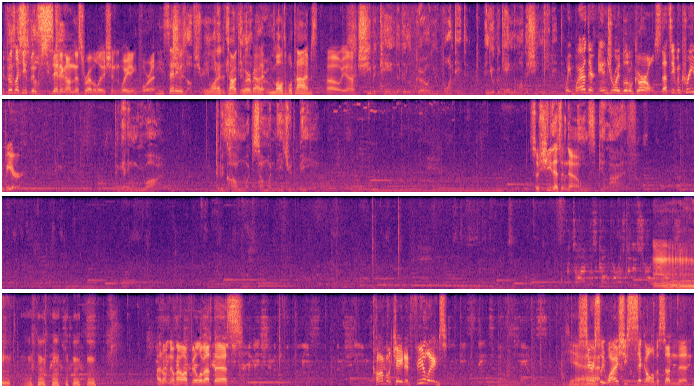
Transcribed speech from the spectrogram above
It feels like he's been sitting on this revolution, waiting for it. He said he was. He wanted to talk to her about it multiple times. Oh yeah. She became the little girl you wanted, and you became the mother she needed. Wait, why are there android little girls? That's even creepier. Forgetting who you are to become what someone needs you to be. So she Maybe that's doesn't what know. I don't know how I feel about this. Complicated feelings. Yeah. Seriously, why is she sick all of a sudden then?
